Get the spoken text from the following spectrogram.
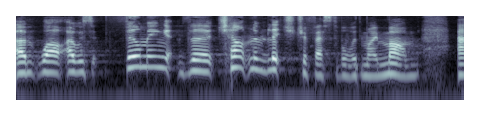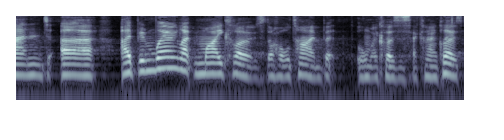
um, well, I was filming the Cheltenham Literature Festival with my mum, and uh, I'd been wearing like my clothes the whole time, but all my clothes are secondhand clothes.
